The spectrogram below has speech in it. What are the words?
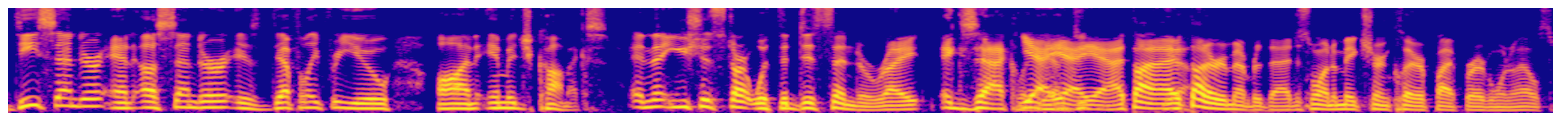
Descender and Ascender is definitely for you on Image Comics. And then you should start with the Descender, right? Exactly. Yeah, yeah, D- yeah. I thought I thought I remembered that. I just wanted to make sure and clarify for everyone else.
